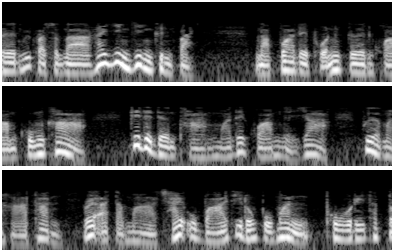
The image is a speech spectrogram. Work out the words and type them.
ริญวิปัสสนาให้ยิ่งยิ่งขึ้นไป นับว่าได้ผลเกินความคุ้มค่าที่ได้เดินทางมาด้วยความเหนื่อยยากเพื่อมาหาท่านและอาตมาใช้อุบายที่หลวงปู่มั่น ภูริทัตโต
